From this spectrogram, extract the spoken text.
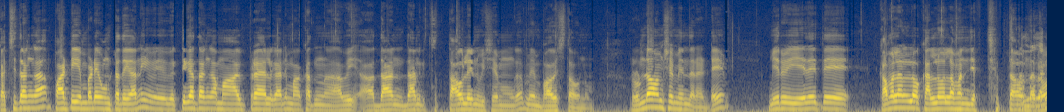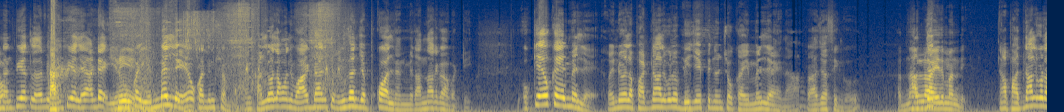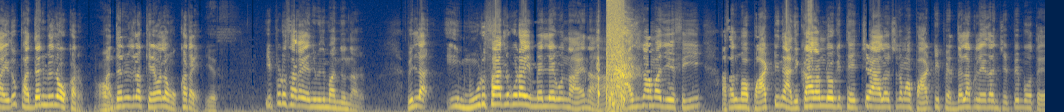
ఖచ్చితంగా పార్టీ ఎంబడే ఉంటుంది కానీ వ్యక్తిగతంగా మా అభిప్రాయాలు కానీ మా కథ అవి దాని దానికి తావులేని విషయంగా మేము భావిస్తూ ఉన్నాం. రెండో అంశం ఏంటంటే మీరు ఏదైతే కమలంలో కల్లోలం అని చెప్ చెప్తా ఉన్నారో? కనిపించట్లేదు? అంటే ఒక ఎమ్మెల్యే ఒక నిమిషం. నేను కల్లోలమని వాడడానికి రీజన్ చెప్పుకోవాలి నేను మీరు అన్నారు కాబట్టి. ఒకే ఒక ఎమ్మెల్యే. రెండు వేల పద్నాలుగులో బీజేపీ నుంచి ఒక ఎమ్మెల్యే ఆయన రాజాసింగ్. పద్నాలుగులో ఐదు మంది. ఆ పద్నాలుగులో ఐదు పద్దెనిమిదిలో ఒకరు. పద్దెనిమిదిలో కేవలం ఒక్కరే. ఇప్పుడు సరే ఎనిమిది మంది ఉన్నారు. వీళ్ళ ఈ మూడు సార్లు కూడా ఎమ్మెల్యేగా ఉన్న ఆయన రాజీనామా చేసి అసలు మా పార్టీని అధికారంలోకి తెచ్చే ఆలోచన మా పార్టీ పెద్దలకు లేదని చెప్పి పోతే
